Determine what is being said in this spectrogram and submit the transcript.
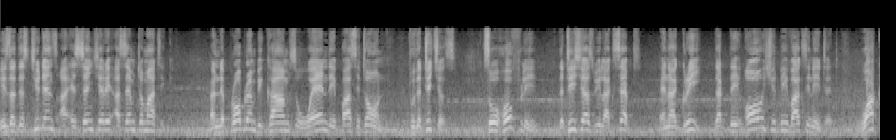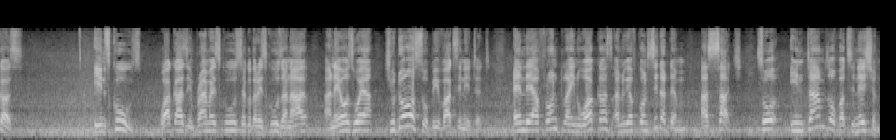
is that the students are essentially asymptomatic. And the problem becomes when they pass it on to the teachers. So hopefully, the teachers will accept and agree that they all should be vaccinated. Workers in schools, workers in primary schools, secondary schools, and, and elsewhere should also be vaccinated. And they are frontline workers, and we have considered them as such. So in terms of vaccination,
